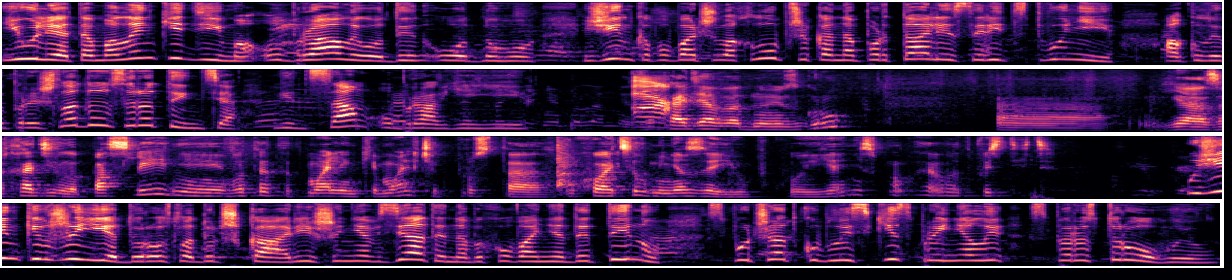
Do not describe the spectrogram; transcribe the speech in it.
Юлія та маленький Діма обрали один одного. Жінка побачила хлопчика на порталі «Сирітство НІ», а коли прийшла до сиротинця, він сам обрав її. Заходя в одну из групп, а, я заходила последняя, и вот этот маленький мальчик просто ухватил меня за юбку, и я не смогла его отпустить. У жінки вже є доросла дочка. Рішення взяти на виховання дитину спочатку близькі сприйняли з пересторогою.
